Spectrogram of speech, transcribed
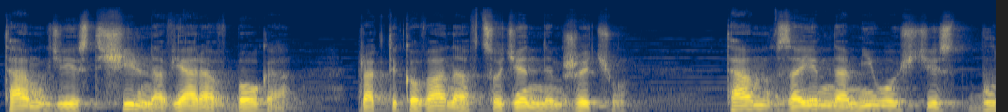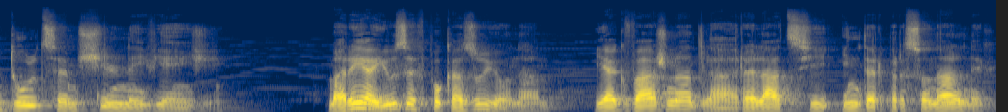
Tam, gdzie jest silna wiara w Boga, praktykowana w codziennym życiu, tam wzajemna miłość jest budulcem silnej więzi. Maryja Józef pokazują nam, jak ważna dla relacji interpersonalnych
